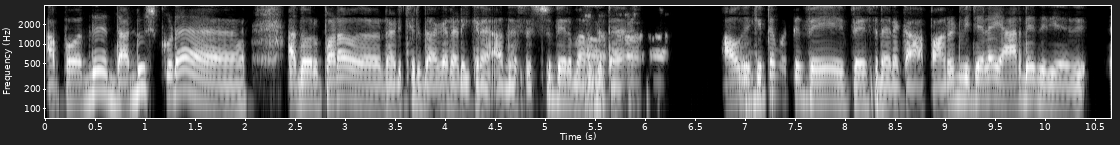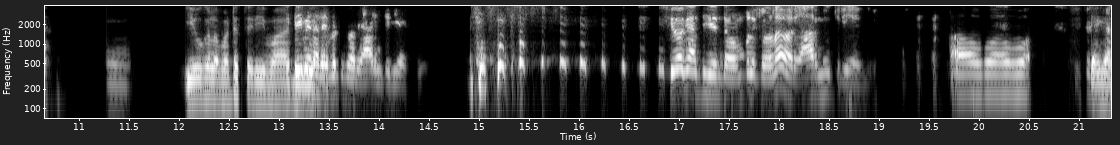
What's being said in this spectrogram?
அப்போ வந்து தனுஷ் கூட அது ஒரு படம் நடிச்சிருந்தாங்க நினைக்கிறேன். அந்த சிஸ்டர் பேர் மறந்துட்டேன். அவங்க கிட்ட மட்டும் போய் பேசுனேன் எனக்கு அப்ப அருண் விஜய்லாம் யாருன்னே தெரியாது. இவங்கள மட்டும் தெரியுமா? நிறைய பேருக்கு யாரும் தெரியாது. சிவகார்த்திகேயன் உங்களுக்கு வேற யாருமே தெரியாது. ஆமா ஆமா. எங்க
